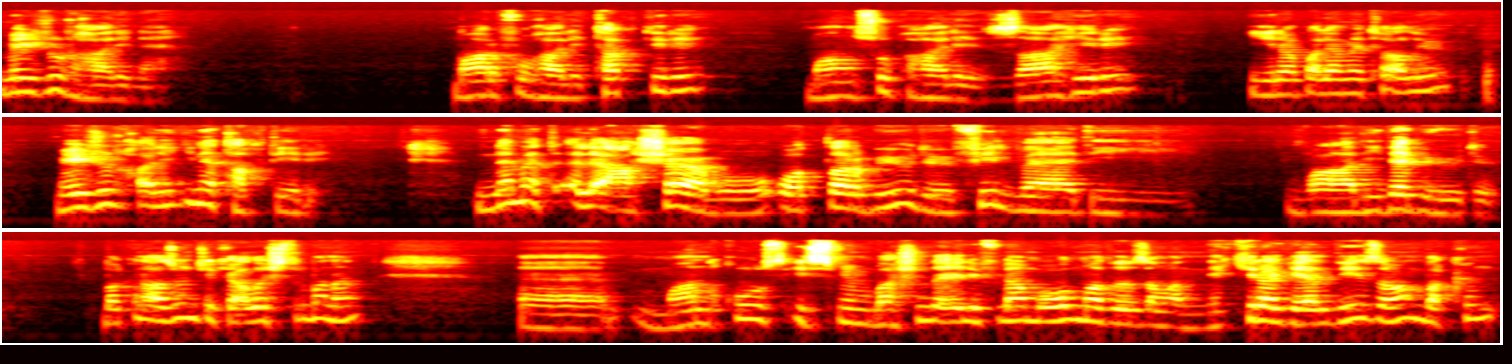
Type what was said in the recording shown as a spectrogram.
mecrur haline. Marfu hali takdiri, mansup hali zahiri, İrab alameti alıyor. Mecrur hali yine takdiri. Nemet el aşabu, otlar büyüdü, fil vadi, vadide büyüdü. Bakın az önceki alıştırmanın e, mankus ismin başında elif lam olmadığı zaman, nekira geldiği zaman bakın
